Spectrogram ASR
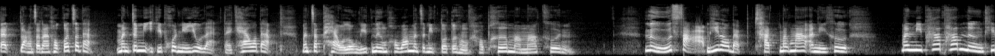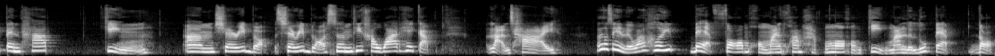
ต่หลังจากนั้นเขาก็จะแบบมันจะมีอิทธิพลนี้อยู่แหละ แต่แค่ว่าแบบ มันจะแผ่วลงนิดนึง เพราะว่ามันจะมีตัวตนของเขาเพิ่มมามากขึ้น หรือสามที่เราแบบชัดมากๆ อันนี้คือ มันมีภาพภาพหนึ่งที่เป็นภาพกิ่ง cherry blos- cherry blossom ที่เขาวาดให้กับหลานชาย แล้วเราจะเห็นเลยว่าเฮ้ยแบบฟอร์มของมันความหักงอของกิ่งมันหรือรูปแบบดอก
